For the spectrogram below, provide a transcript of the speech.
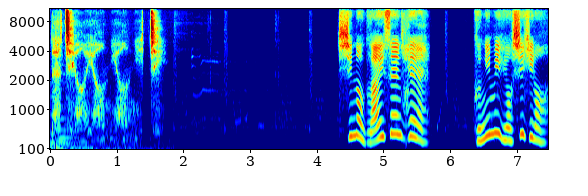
ラジオ441死の凱旋兵。国見義弘。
